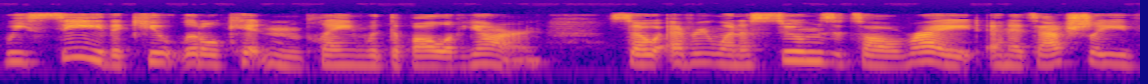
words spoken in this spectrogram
we see the cute little kitten playing with the ball of yarn. So everyone assumes it's all right, and it's actually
